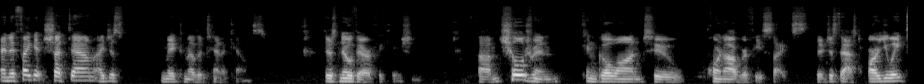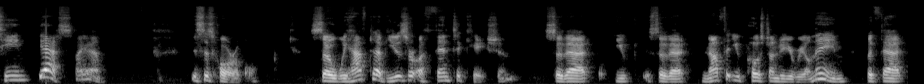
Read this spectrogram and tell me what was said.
And if I get shut down, I just make another 10 accounts. There's no verification. Um, children can go on to pornography sites. They're just asked, Are you 18? Yes, I am. This is horrible. So we have to have user authentication so that you so that not that you post under your real name, but that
